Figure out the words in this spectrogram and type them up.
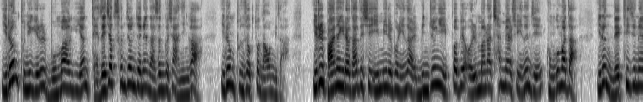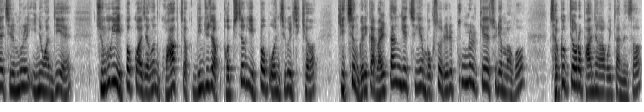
이런 분위기를 무마하기 위한 대대적 선전전에 나선 것이 아닌가 이런 분석도 나옵니다. 이를 반영이라도 하듯이 인민일보는 이날 민중이 입법에 얼마나 참여할 수 있는지 궁금하다. 이런 네티즌의 질문을 인용한 뒤에 중국의 입법 과정은 과학적, 민주적, 법치적 입법 원칙을 지켜 기층 그러니까 말단 계층의 목소리를 폭넓게 수렴하고 적극적으로 반영하고 있다면서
